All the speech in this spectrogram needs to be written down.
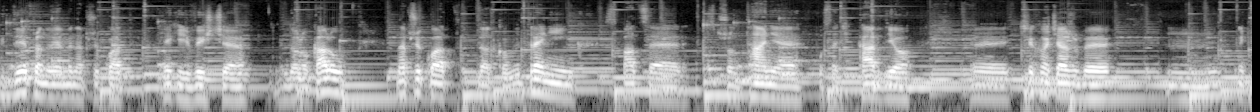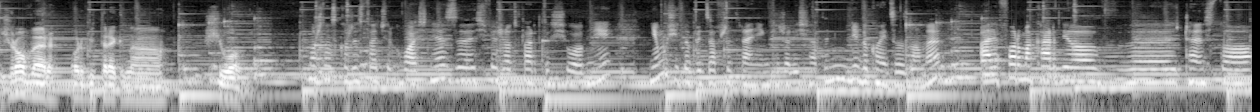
gdy planujemy na przykład jakieś wyjście do lokalu, na przykład dodatkowy trening, spacer, sprzątanie w postaci cardio, yy, czy chociażby mm, jakiś rower, orbiterek na siłowni. Można skorzystać właśnie z świeżo otwartych siłowni. Nie musi to być zawsze trening, jeżeli się na tym nie do końca znamy, ale forma cardio w często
